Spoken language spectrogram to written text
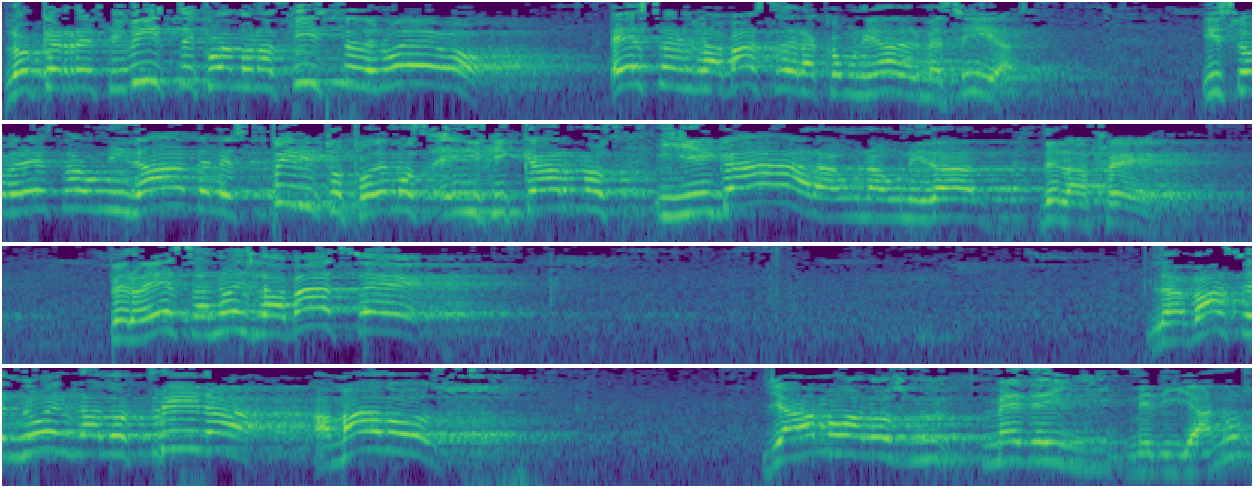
Lo que recibiste cuando naciste de nuevo. Esa es la base de la comunidad del Mesías. Y sobre esa unidad del Espíritu podemos edificarnos y llegar a una unidad de la fe. Pero esa no es la base. La base no es la doctrina, amados. Llamo a los medillanos,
